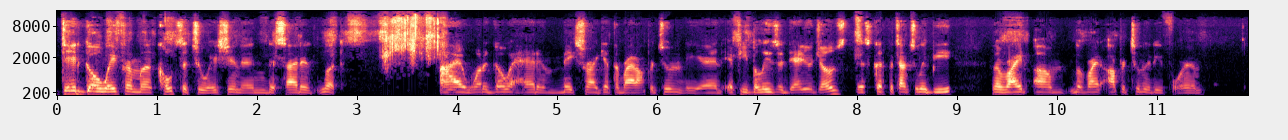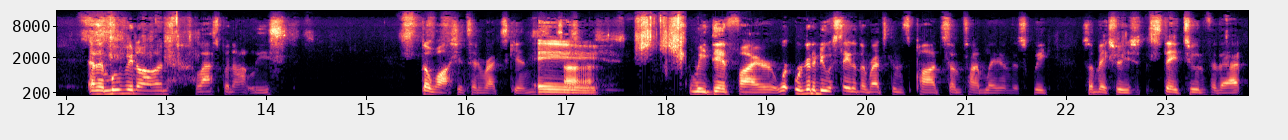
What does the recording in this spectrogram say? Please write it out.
did go away from a Colts situation and decided, look, I want to go ahead and make sure I get the right opportunity. And if he believes in Daniel Jones, this could potentially be the right um the right opportunity for him. And then moving on, last but not least, the Washington Redskins. Hey. Uh, we did fire. We're, we're going to do a state of the Redskins pod sometime later this week, so make sure you stay tuned for that.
